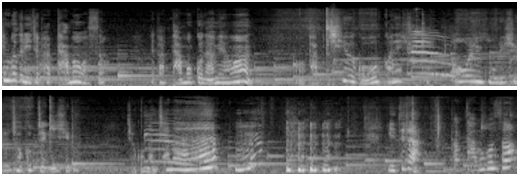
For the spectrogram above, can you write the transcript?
친구들이 이제 밥 다 먹었어. 밥 다 먹고 나면 어, 밥 치우고 꺼내줄게. 어이구 우리 시루 적극적인 시루. 조금만 참아. 응? 얘들아, 밥 다 먹었어?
